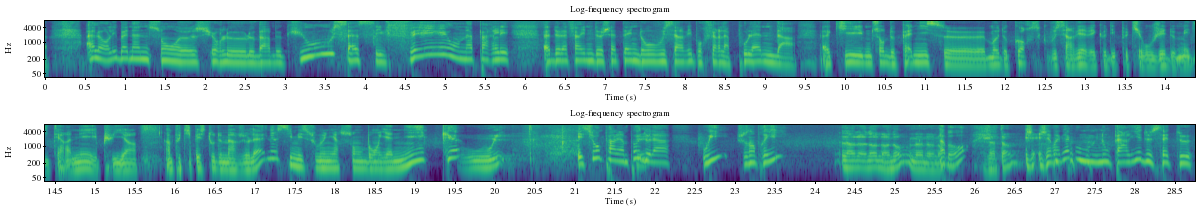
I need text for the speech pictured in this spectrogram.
Alors, les bananes sont euh, sur le, le barbecue. Ça, c'est fait. On a parlé euh, de la farine de châtaigne dont vous vous servez pour faire la poulenda, euh, qui est une sorte de panisse mode corse que vous servez avec des petits rougets de Méditerranée et puis un, un petit pesto de marjolaine, si mes souvenirs sont bons, Yannick. Oui. Et si on parlait un peu Et- de la... Oui, je vous en prie. Non, non, non, non, non, non, non. Ah bon? J'attends. J'aimerais bien que vous nous parliez de cette euh,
